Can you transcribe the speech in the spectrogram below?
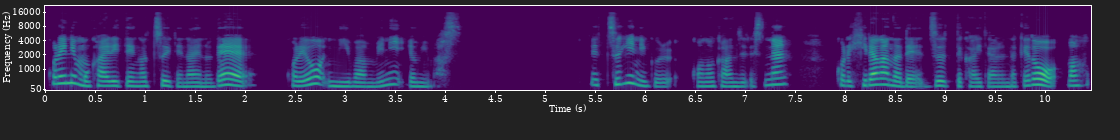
これにも帰り点がついてないので、これを2番目に読みます。で、次に来るこの漢字ですね。これひらがなでずって書いてあるんだけど、まあ、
